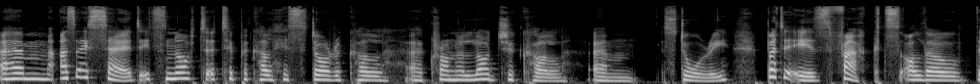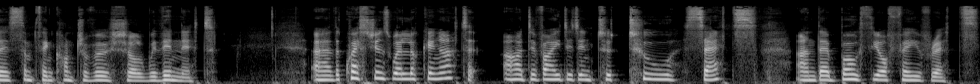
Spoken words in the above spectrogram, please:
Um, as I said, it's not a typical historical, uh, chronological um, story, but it is facts, although there's something controversial within it. Uh, the questions we're looking at are divided into two sets, and they're both your favourites.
